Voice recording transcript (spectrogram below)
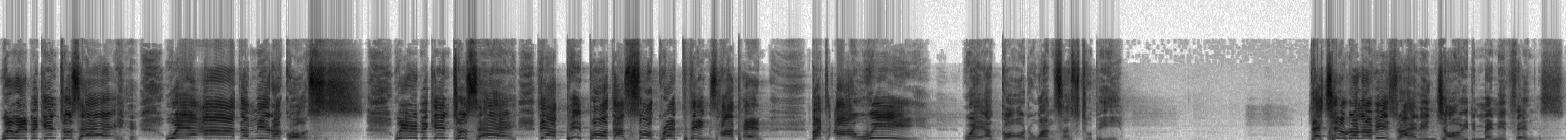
We will begin to say, Where are the miracles? We will begin to say there are people that saw great things happen, but are we where God wants us to be? The children of Israel enjoyed many things,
